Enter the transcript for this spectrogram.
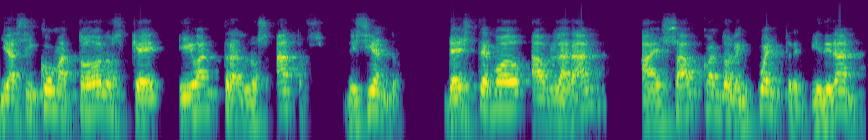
y así como a todos los que iban tras los atos, diciendo, de este modo hablarán a Esaú cuando lo encuentren y dirán,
